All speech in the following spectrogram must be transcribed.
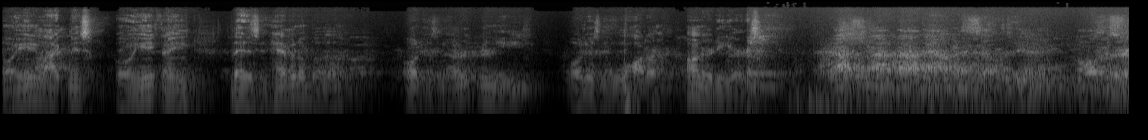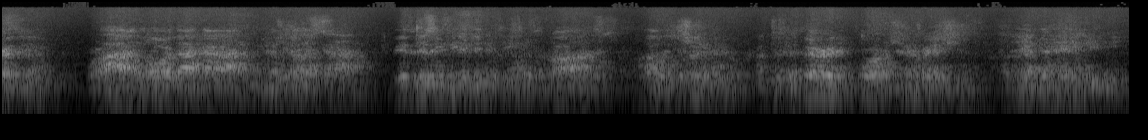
or any likeness, or anything that is in heaven above, or that is in earth beneath, or that is in the water under the earth. Thou shalt not bow down thyself to them, nor serve them, for I, the Lord thy God, am a jealous God, visiting the iniquities of the fathers of the children unto the third and fourth generation them that hate me,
